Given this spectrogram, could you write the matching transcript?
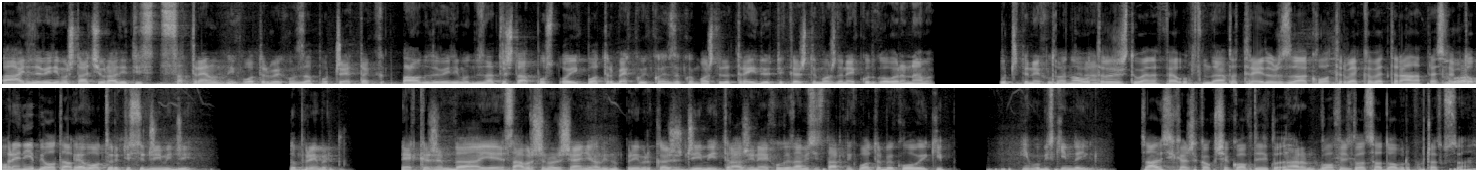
Pa ajde da vidimo šta će uraditi sa trenutnim quarterbackom za početak, pa onda da vidimo, znate šta, postoji quarterbackovi koje, za koje možete da tradujete, kažete možda neko odgovara nama, učite nekog To je veterana. novo tržište u NFL-u. Da. Da traduješ za quarterbacka veterana, pre svega. To pre nije bilo tako. Evo, otvoriti se Jimmy G. Do primjer. Ne kažem da je savršeno rešenje, ali na primjer kaže Jimmy traži nekoga, zamisli startni quarterback u ovoj ekipi. Imao bi s kim da igra. Zavisi, kaže, kako će Goff da izgleda. Naravno. Goff izgleda sad dobro po početku sezone.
